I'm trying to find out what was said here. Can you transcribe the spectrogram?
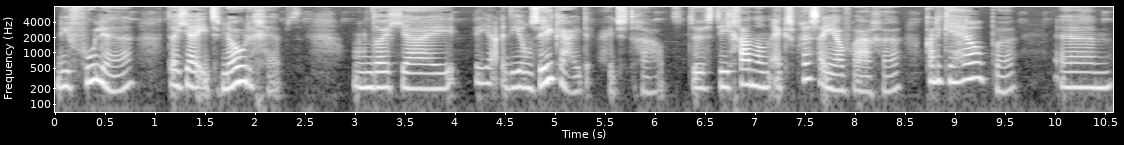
die voelen dat jij iets nodig hebt. Omdat jij ja, die onzekerheid uitstraalt. Dus die gaan dan expres aan jou vragen: kan ik je helpen? Um,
